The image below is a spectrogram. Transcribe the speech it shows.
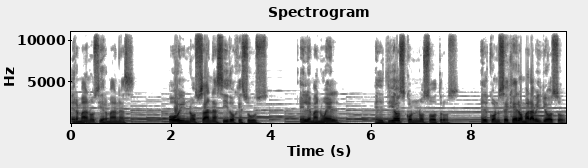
Hermanos y hermanas, hoy nos ha nacido Jesús, el Emanuel, el Dios con nosotros, el consejero maravilloso,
